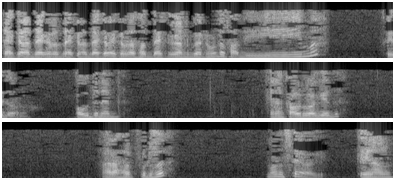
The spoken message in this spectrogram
දැකලා දැකලා දැකලා දැකලා එක දවසක් දැක ගන්න බැරි වුණාට සදීම රිදවනවා. හවුද නැද්ද? එහෙනම් කවුරු වගේද? අර අසත්පුරුෂ මනුස්සයා වගේ. එහෙනම්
